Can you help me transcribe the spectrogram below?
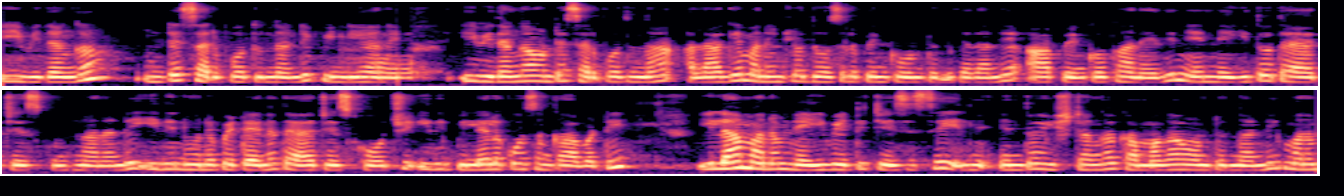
ఈ విధంగా ఉంటే సరిపోతుందండి పిండి అనేది. ఈ విధంగా ఉంటే సరిపోతుందా? అలాగే మన ఇంట్లో దోశల పెంకు ఉంటుంది కదండి ఆ పెంకుక అనేది నేను నెయ్యితో తయారు చేసుకుంటున్నానండి. ఇది నూనె పెట్టైనా తయారు చేసుకోవచ్చు. ఇది పిల్లల కోసం కాబట్టి ఇలా మనం నెయ్యి పెట్టి చేసేస్తే ఎంతో ఇష్టంగా కమ్మగా ఉంటుందండి. మనం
